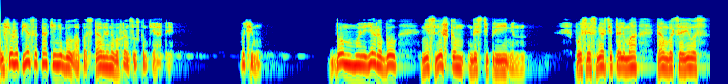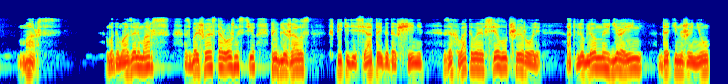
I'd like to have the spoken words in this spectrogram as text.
И все же пьеса так и не была поставлена во французском театре. Почему? Дом Мольера был не слишком гостеприимен. После смерти Тальма там воцарилась Марс. Мадемуазель Марс с большой осторожностью приближалась к 50-й годовщине, захватывая все лучшие роли, от влюбленных героинь до инженю,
